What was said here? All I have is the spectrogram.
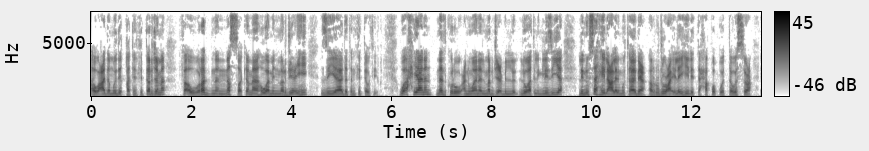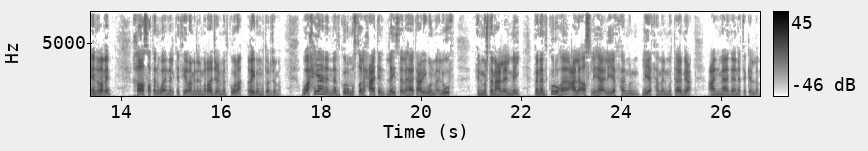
أو عدم دقة في الترجمة فأوردنا النص كما هو من مرجعه زيادة في التوثيق. وأحيانا نذكر عنوان المرجع باللغة الإنجليزية لنسهل على المتابع الرجوع إليه للتحقق والتوسع إن رغب خاصة وأن الكثير من المراجع المذكورة غير مترجمة. وأحيانا نذكر مصطلحات ليس لها تعريب مألوف في المجتمع العلمي فنذكرها على أصلها ليفهم, ليفهم المتابع عن ماذا نتكلم.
